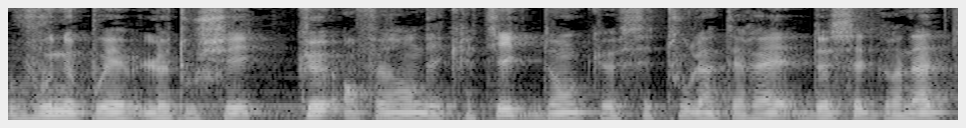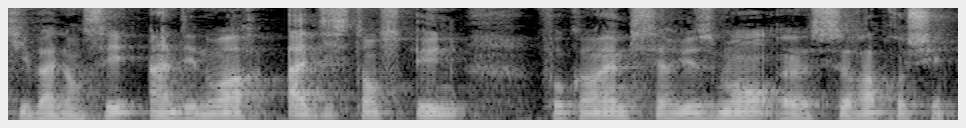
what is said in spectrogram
vous ne pouvez le toucher que en faisant des critiques. Donc c'est tout l'intérêt de cette grenade qui va lancer un des noirs à distance 1. Faut quand même sérieusement se rapprocher.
